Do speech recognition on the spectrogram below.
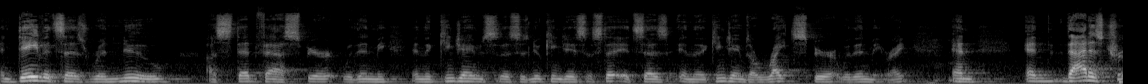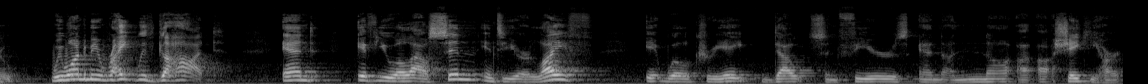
And David says, renew a steadfast spirit within me. In the King James, this is New King James, it says in the King James, a right spirit within me, right? And, and that is true. We want to be right with God. And if you allow sin into your life, it will create doubts and fears and a, not, a, a shaky heart.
